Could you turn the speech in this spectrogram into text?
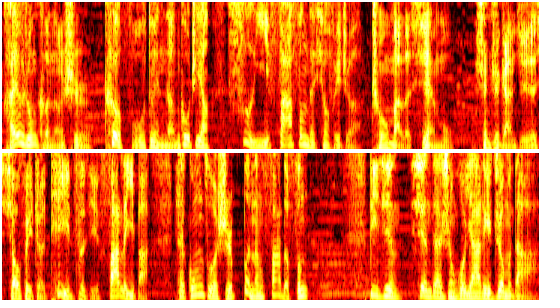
还有一种可能是，客服对能够这样肆意发疯的消费者充满了羡慕。甚至感觉消费者替自己发了一把在工作时不能发的疯，毕竟现代生活压力这么大，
